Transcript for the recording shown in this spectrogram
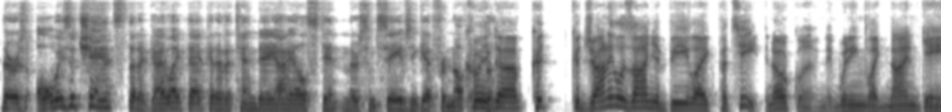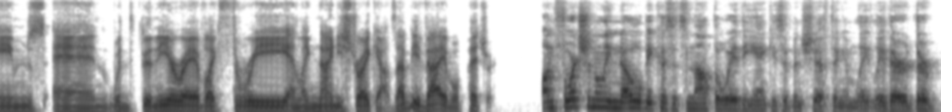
There's always a chance that a guy like that could have a 10 day IL stint, and there's some saves you get for nothing. Could but, um, could could Johnny Lasagna be like Petit in Oakland, winning like nine games and with an ERA of like three and like 90 strikeouts? That'd be a valuable pitcher. Unfortunately, no, because it's not the way the Yankees have been shifting him lately. They're they're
